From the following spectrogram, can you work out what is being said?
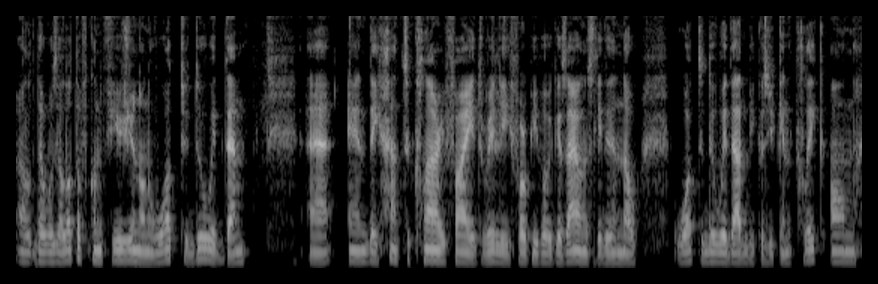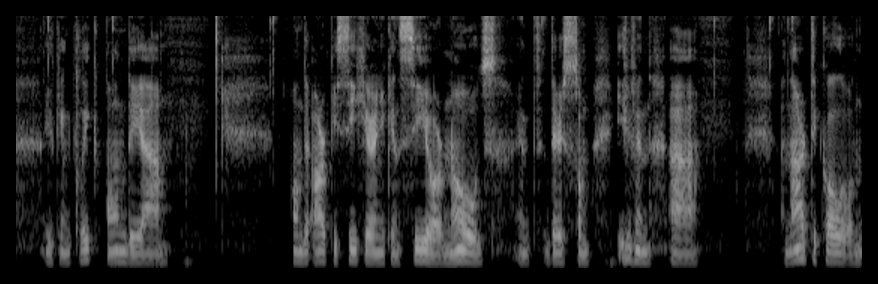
a, there was a lot of confusion on what to do with them. Uh, and they had to clarify it really for people because I honestly didn't know what to do with that because you can click on you can click on the um, on the RPC here and you can see your nodes and there's some even uh, an article on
